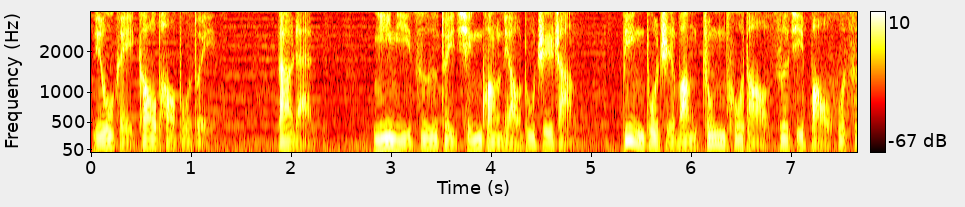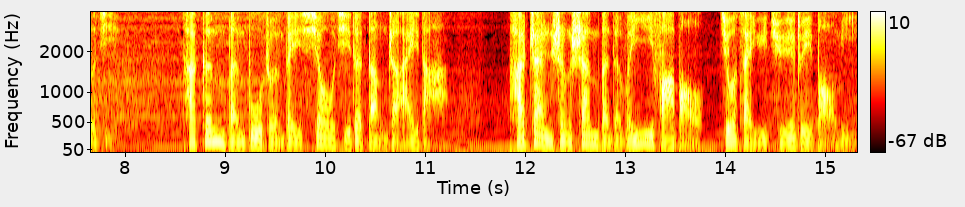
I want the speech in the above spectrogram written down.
留给高炮部队。当然，尼米兹对情况了如指掌，并不指望中途岛自己保护自己，他根本不准备消极的等着挨打。他战胜山本的唯一法宝就在于绝对保密，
